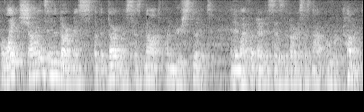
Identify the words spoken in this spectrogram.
The light shines in the darkness, but the darkness has not understood it. And in my footnote, it says, The darkness has not overcome it.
